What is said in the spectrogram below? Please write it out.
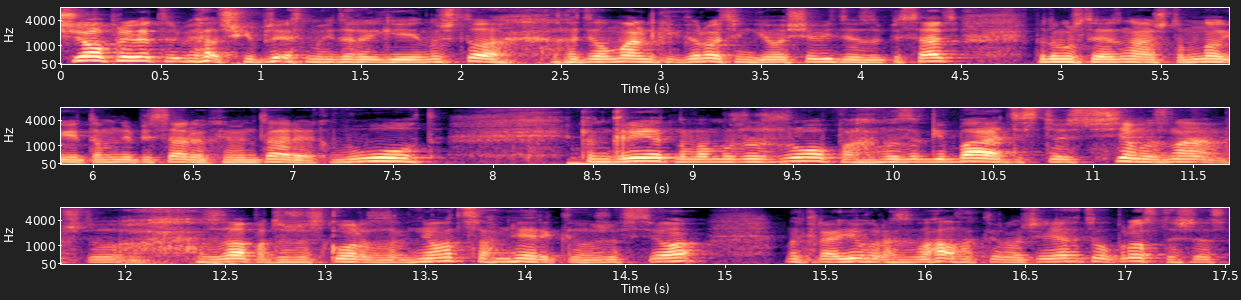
Чё, привет, ребятушки, привет, мои дорогие. Ну что, хотел маленький, коротенький вообще видео записать, потому что я знаю, что многие там мне писали в комментариях, вот, конкретно вам уже жопа, вы загибаетесь. То есть все мы знаем, что Запад уже скоро загнется, Америка уже все на краю развала, короче. Я хотел просто сейчас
